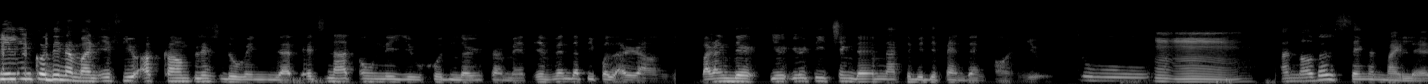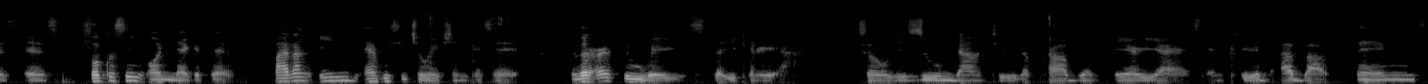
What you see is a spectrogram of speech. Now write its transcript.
feeling ko din naman, if you accomplish doing that, it's not only you who'd learn from it, even the people around you. Parang they're, you're, you're teaching them not to be dependent on you. True. Mm-mm. Another thing on my list is focusing on negative. Parang in every situation kasi, there are two ways that you can react. So you zoom down to the problem areas and crib about things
